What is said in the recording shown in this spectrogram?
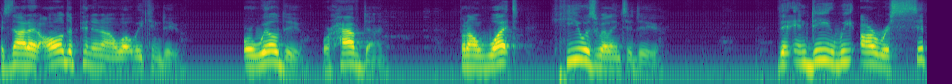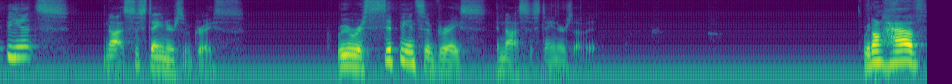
It's not at all dependent on what we can do, or will do, or have done, but on what He was willing to do that indeed we are recipients, not sustainers of grace. We are recipients of grace and not sustainers of it. We don't have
